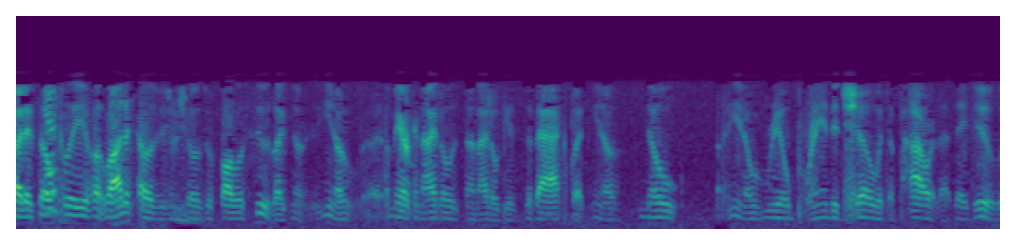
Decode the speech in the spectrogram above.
But it's Yes. hopefully a lot of television shows will follow suit. Like, no, you know, uh, American Idol has done Idol Gives the Back, but you know, no, you know, real branded show with the power that they do,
